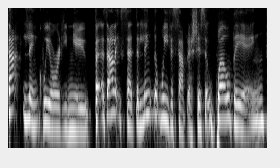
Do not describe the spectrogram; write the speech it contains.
that link we already knew. But as Alex said, the link that we've established is that well being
